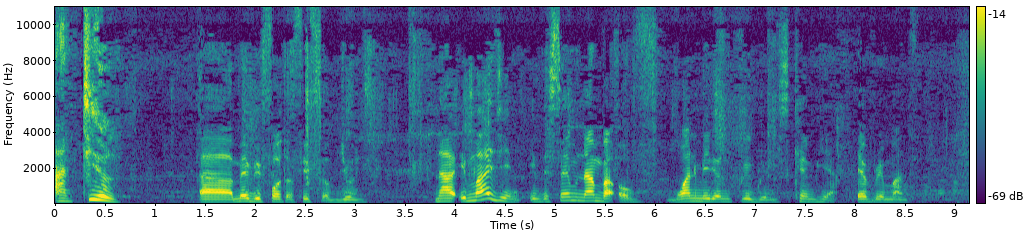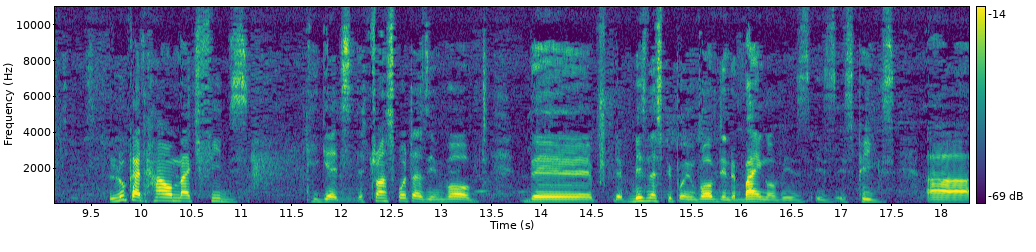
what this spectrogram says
until uh, maybe 4th or 5th of June. Now imagine if the same number of 1 million pilgrims came here every month. Look at how much feeds he gets, the transporters involved, the, the business people involved in the buying of his, his, his pigs. Uh,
